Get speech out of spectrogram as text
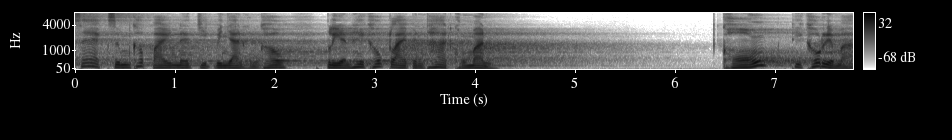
แทรกซึมเข้าไปในจิตวิญญาณของเขา เปลี่ยนให้เขากลายเป็นทาสของมัน ของที่เขาเรียนมา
